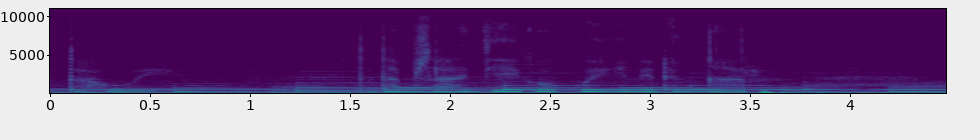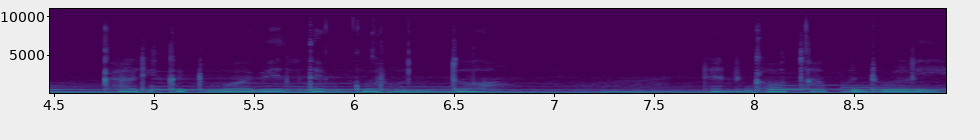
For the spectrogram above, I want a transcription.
ketahui, tetap saja aku ingin didengar. Kali kedua bentengku runtuh, dan kau tak peduli.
